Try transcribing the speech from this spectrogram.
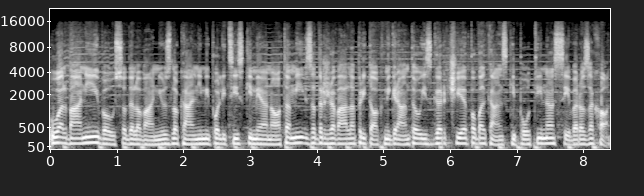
V Albaniji bo v sodelovanju z lokalnimi policijskimi enotami zadrževala pritok migrantov iz Grčije po balkanski poti na severozahod.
